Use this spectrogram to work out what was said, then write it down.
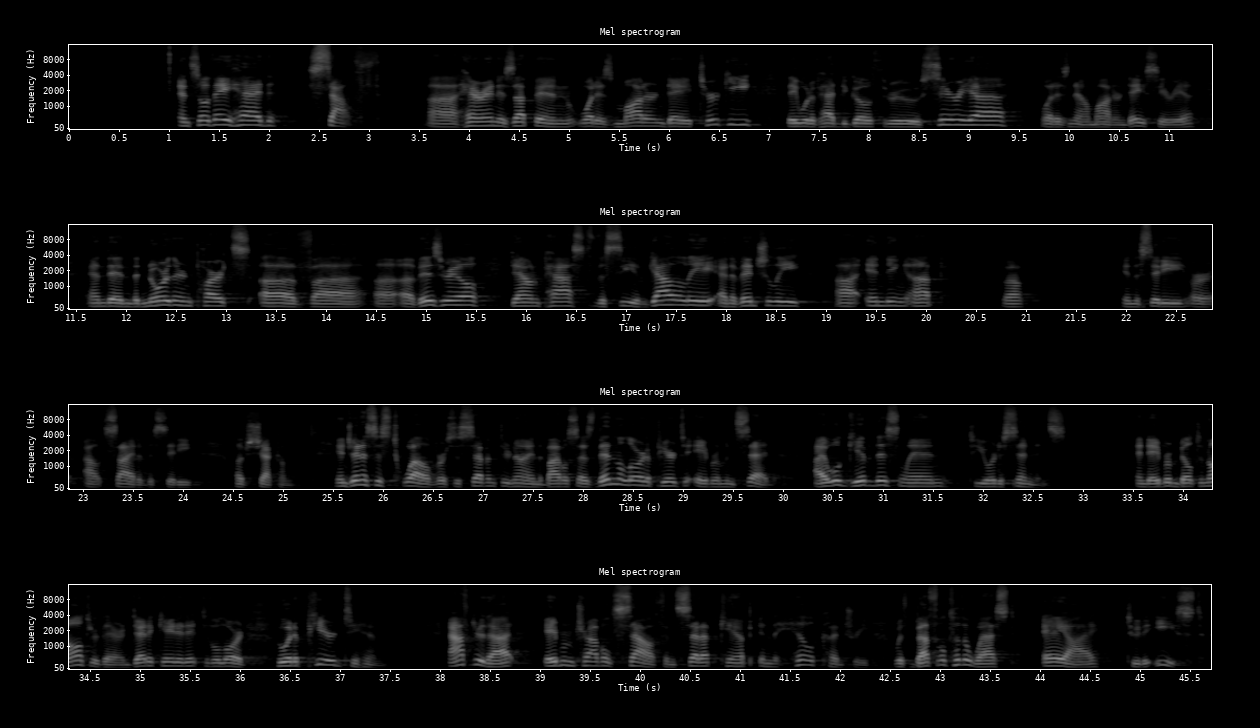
And so they head south. Uh, Haran is up in what is modern day Turkey. They would have had to go through Syria, what is now modern day Syria, and then the northern parts of, uh, uh, of Israel, down past the Sea of Galilee, and eventually uh, ending up, well, in the city or outside of the city of Shechem. In Genesis 12, verses 7 through 9, the Bible says Then the Lord appeared to Abram and said, I will give this land to your descendants. And Abram built an altar there and dedicated it to the Lord, who had appeared to him. After that, Abram traveled south and set up camp in the hill country, with Bethel to the west, Ai to the east.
